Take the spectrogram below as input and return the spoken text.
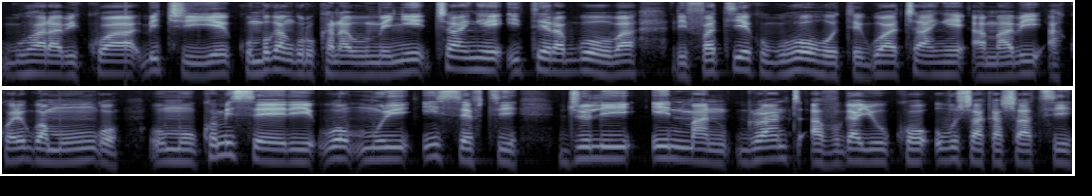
guharabikwa biciye ku mbuga ngurukanabumenyi canke iterabwoba rifatiye ku guhohoterwa canke amabi akorerwa mu ngo. Umukomiseri wo muri e-safety julie inman grant avuga yuko ubushakashatsi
